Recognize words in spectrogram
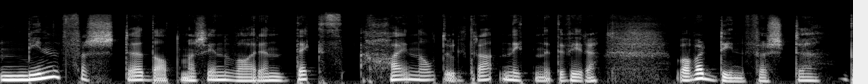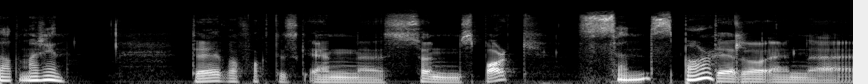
Min første datamaskin var en Dex High Note Ultra 1994. Hva var din første datamaskin? Det var faktisk en uh, Sun Spark. Sun Spark. Det er da en uh,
